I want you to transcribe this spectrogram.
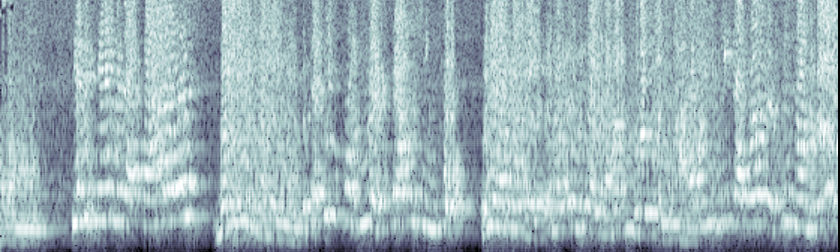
sana Do you understand what that battle is? It's at this point you are establishing hope. Ini wakati unapokuwa mtaala na watu ndio And when you meet that brother or sister on the road,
